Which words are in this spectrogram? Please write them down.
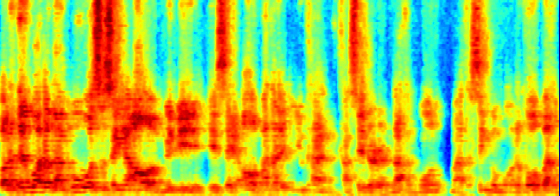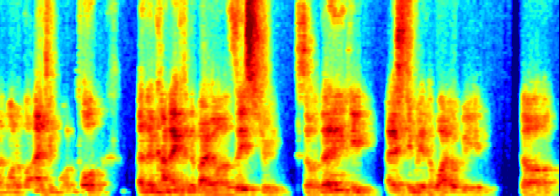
But then what Nambu was saying, oh, maybe he say, oh, but you can consider not a mon not a single monopole, but a monopole anti-monopole, and then connected by a Z string. So then he estimate what will be the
